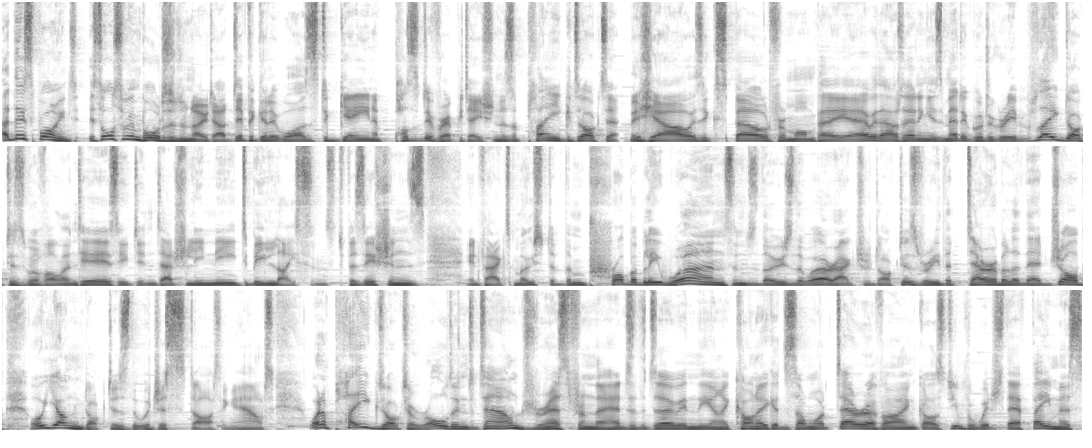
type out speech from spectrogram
At this point, it's also important to note how difficult it was to gain a positive reputation as a plague doctor. Michel was expelled from Montpellier without earning his medical degree, but plague doctors were volunteers who didn't actually need to be licensed physicians. In fact, most of them probably weren't, and those that were actual doctors were either terrible at their job or young doctors that were just starting out. When a plague doctor rolled into town, dressed from the head to the toe in the iconic and somewhat terrifying costume for which they're famous,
